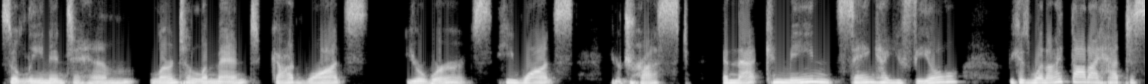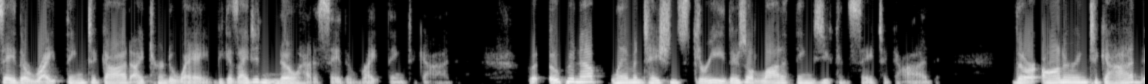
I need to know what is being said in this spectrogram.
So lean into Him, learn to lament. God wants your words, He wants your trust. And that can mean saying how you feel. Because when I thought I had to say the right thing to God, I turned away because I didn't know how to say the right thing to God. But open up Lamentations 3. There's a lot of things you can say to God that are honoring to God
